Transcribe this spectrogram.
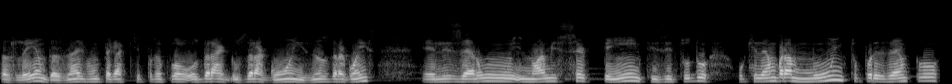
das lendas, né? Vamos pegar aqui, por exemplo, dra os dragões, né? Os dragões, eles eram enormes serpentes e tudo, o que lembra muito, por exemplo,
